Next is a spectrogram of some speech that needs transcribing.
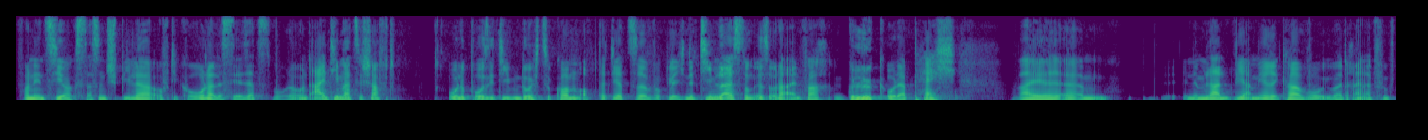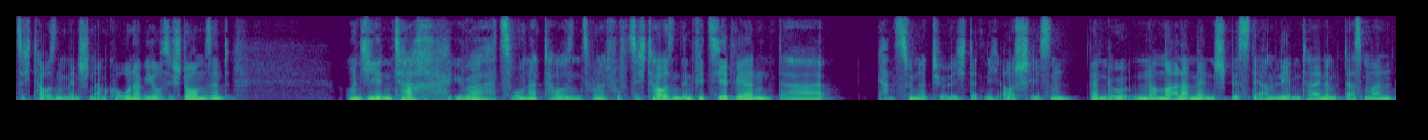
von den Seahawks, dass ein Spieler auf die Corona-Liste gesetzt wurde. Und ein Team hat es geschafft ohne Positiven durchzukommen, ob das jetzt äh, wirklich eine Teamleistung ist oder einfach Glück oder Pech, weil ähm, in einem Land wie Amerika, wo über 350.000 Menschen am Coronavirus gestorben sind und jeden Tag über 200.000, 250.000 infiziert werden, da kannst du natürlich das nicht ausschließen, wenn du ein normaler Mensch bist, der am Leben teilnimmt, dass man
